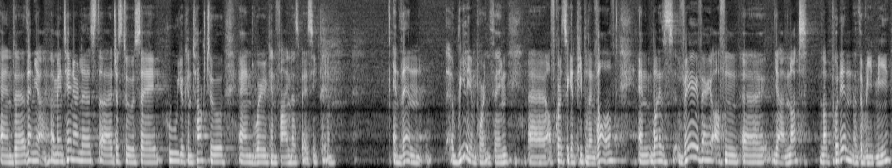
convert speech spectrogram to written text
And uh, then, yeah, a maintainer list uh, just to say who you can talk to and where you can find us, basically. And then a really important thing, uh, of course, to get people involved. And what is very, very often, uh, yeah, not not put in the README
